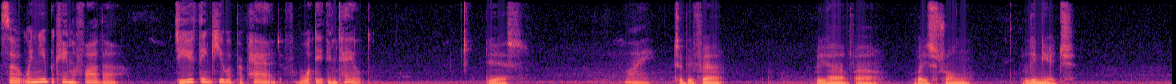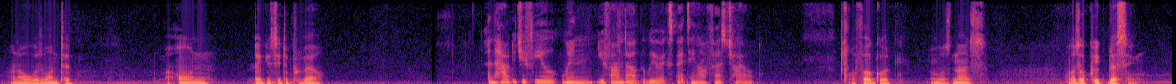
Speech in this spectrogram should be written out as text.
So when you became a father, do you think you were prepared for what it entailed? Yes. Why? To be fair, we have a very strong lineage, and I always wanted my own legacy to prevail. And how did you feel when you found out that we were expecting our first child? I felt good. It was nice. It was a quick blessing.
